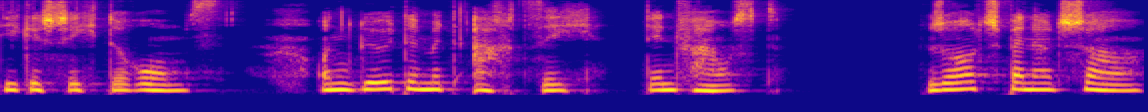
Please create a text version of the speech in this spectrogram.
die Geschichte Roms und Goethe mit 80 den Faust. Georges Bernard Shaw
